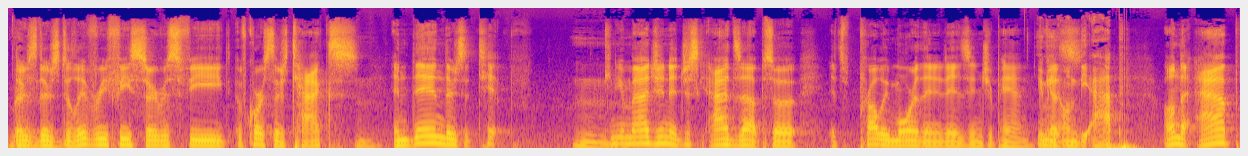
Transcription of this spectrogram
There's there's delivery fee, service fee. Of course, there's tax, hmm. and then there's a tip. Hmm. Can you imagine? It just adds up. So it's probably more than it is in Japan. You mean on the app? on the app?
